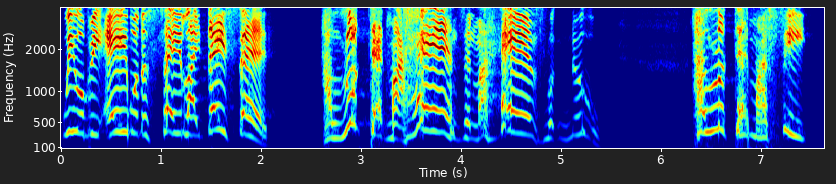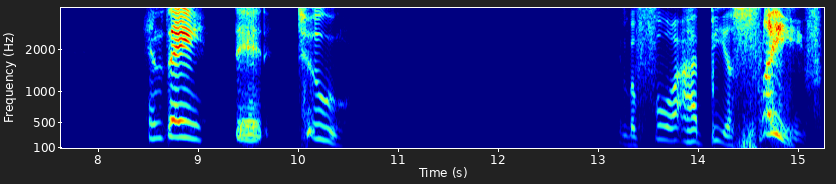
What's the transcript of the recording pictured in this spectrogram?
we will be able to say, like they said, I looked at my hands and my hands look new. I looked at my feet and they did too. And before I be a slave,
